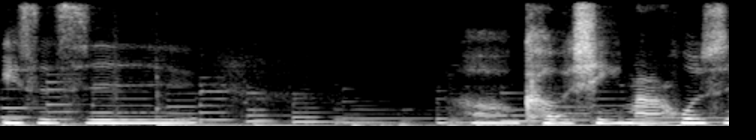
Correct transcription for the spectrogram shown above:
一丝丝，嗯、可惜嘛，或是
